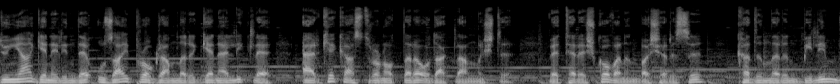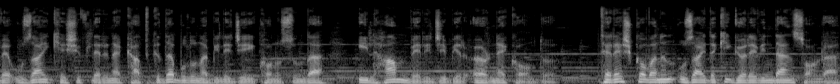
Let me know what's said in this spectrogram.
dünya genelinde uzay programları genellikle erkek astronotlara odaklanmıştı ve Tereşkova'nın başarısı, kadınların bilim ve uzay keşiflerine katkıda bulunabileceği konusunda ilham verici bir örnek oldu. Tereşkova'nın uzaydaki görevinden sonra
